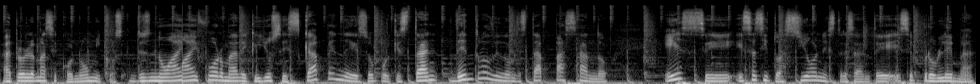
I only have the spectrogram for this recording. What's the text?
hay problemas económicos. Entonces no hay, forma de que ellos se escapen de eso porque están dentro de donde está pasando ese, esa situación estresante, ese problema.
